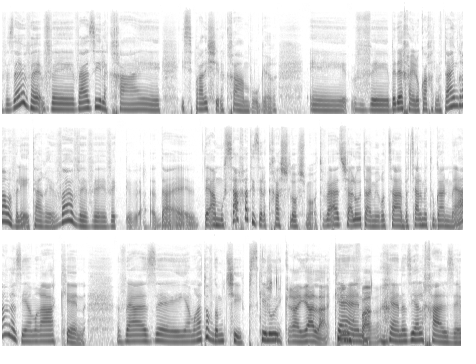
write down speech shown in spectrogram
וזה, ואז היא לקחה, היא סיפרה לי שהיא לקחה המבורגר. אה, ובדרך כלל היא לוקחת 200 גרם, אבל היא הייתה רעבה, ודעה מוסחת, אז היא לקחה 300. ואז שאלו אותה אם היא רוצה בצל מטוגן מעל, אז היא אמרה כן. ואז אה, היא אמרה, טוב, גם צ'יפס. כאילו... שנקרא, יאללה, כן, כן, אז היא הלכה על זה.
